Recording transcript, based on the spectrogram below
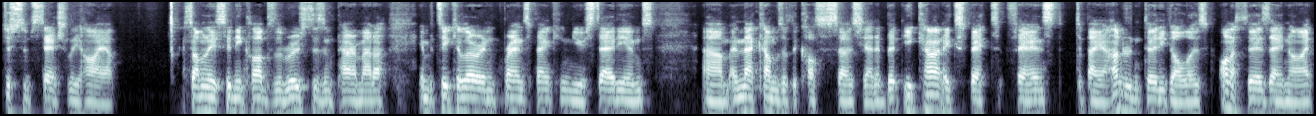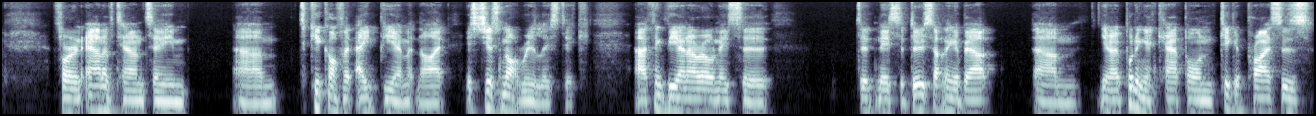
just substantially higher some of these Sydney clubs, the Roosters and Parramatta in particular, in brand spanking new stadiums. Um, and that comes at the cost associated. But you can't expect fans to pay $130 on a Thursday night for an out of town team um, to kick off at 8 p.m. at night. It's just not realistic. I think the NRL needs to, to needs to do something about um, you know putting a cap on ticket prices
